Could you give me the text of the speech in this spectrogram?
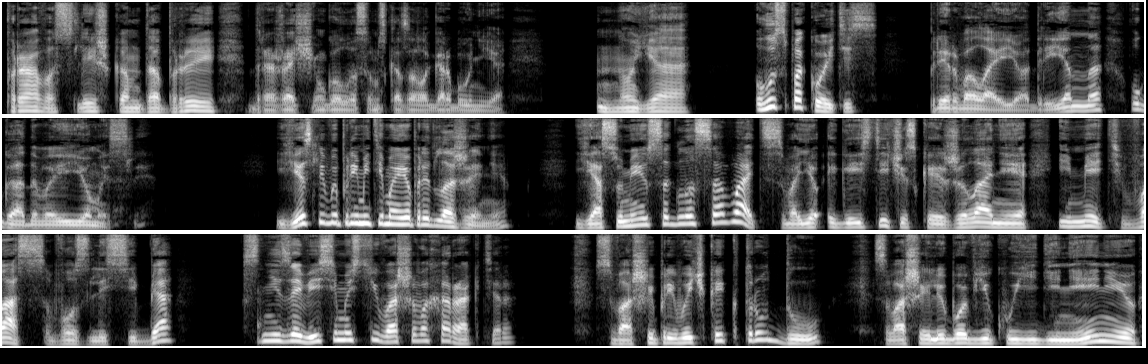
право, слишком добры», — дрожащим голосом сказала Горбунья. Но я... Успокойтесь, прервала ее Адриенна, угадывая ее мысли. Если вы примете мое предложение, я сумею согласовать свое эгоистическое желание иметь вас возле себя с независимостью вашего характера, с вашей привычкой к труду, с вашей любовью к уединению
